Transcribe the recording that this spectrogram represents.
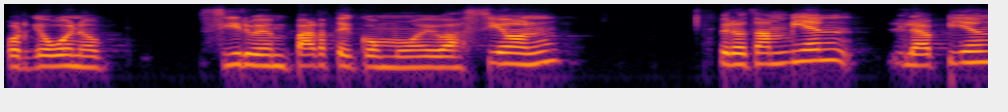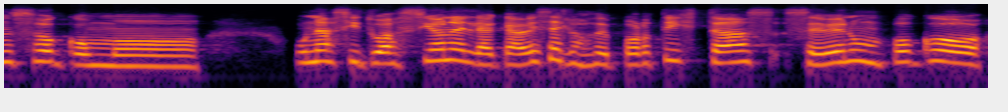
porque bueno, sirven parte como evasión, pero también la pienso como una situación en la que a veces los deportistas se ven un poco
